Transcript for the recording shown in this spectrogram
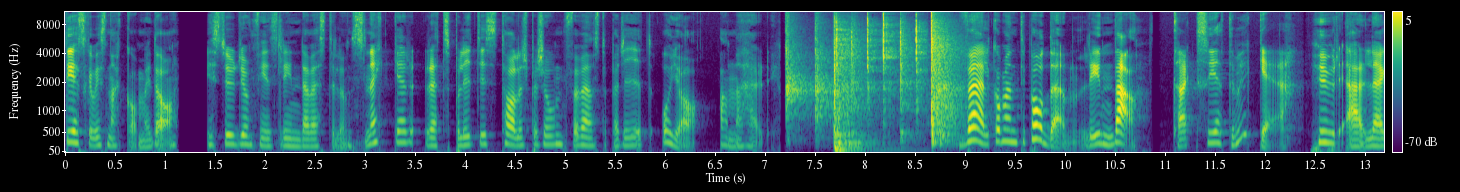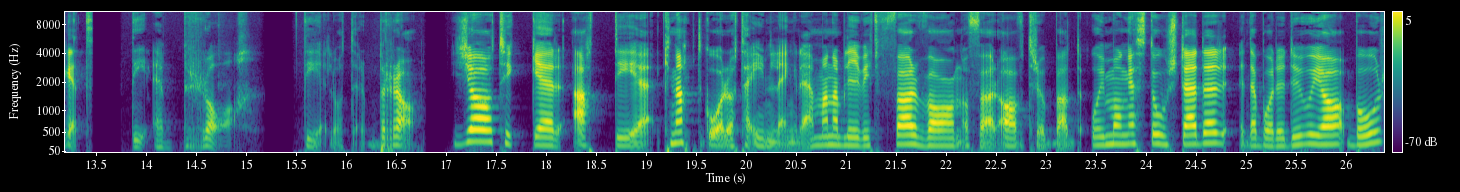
Det ska vi snacka om idag. I studion finns Linda Westerlund Snäcker, rättspolitisk talesperson för Vänsterpartiet och jag, Anna Herdy. Välkommen till podden, Linda! Tack så jättemycket! Hur är läget? Det är bra. Det låter bra. Jag tycker att det knappt går att ta in längre. Man har blivit för van och för avtrubbad. Och i många storstäder, där både du och jag bor,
